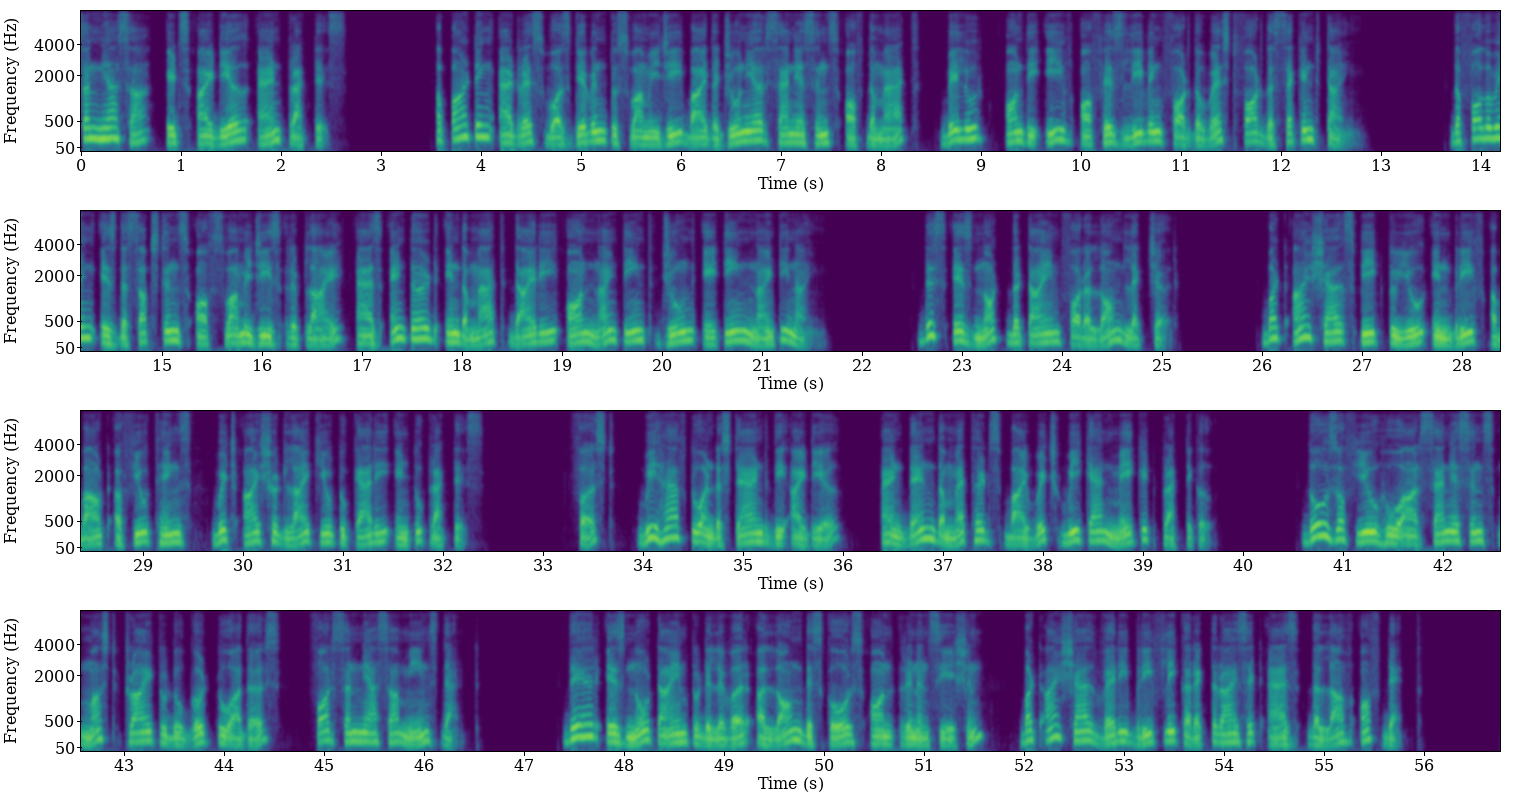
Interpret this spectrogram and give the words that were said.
Sannyasa, its ideal and practice. A parting address was given to Swamiji by the junior sannyasins of the Math, Belur, on the eve of his leaving for the West for the second time. The following is the substance of Swamiji's reply as entered in the Math diary on 19th June 1899. This is not the time for a long lecture. But I shall speak to you in brief about a few things which I should like you to carry into practice. First, we have to understand the ideal, and then the methods by which we can make it practical. Those of you who are sannyasins must try to do good to others, for sannyasa means that. There is no time to deliver a long discourse on renunciation, but I shall very briefly characterize it as the love of death.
